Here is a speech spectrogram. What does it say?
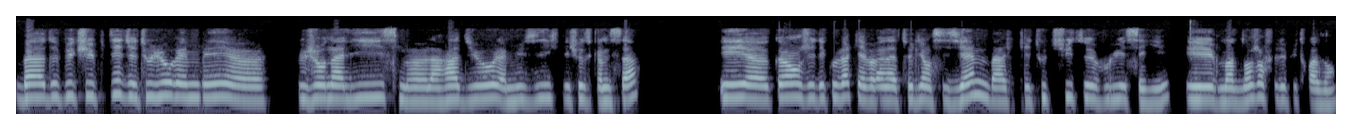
Bah depuis que je suis petite, j'ai toujours aimé euh, le journalisme, la radio, la musique, des choses comme ça. Et quand j'ai découvert qu'il y avait un atelier en sixième, bah j'ai tout de suite voulu essayer. Et maintenant, j'en fais depuis trois ans.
